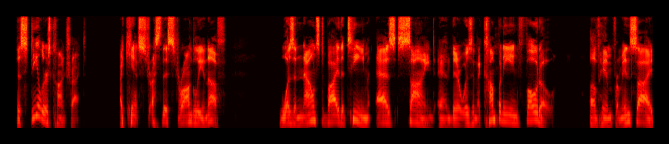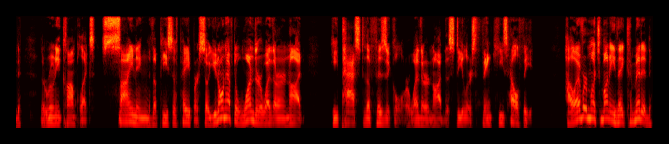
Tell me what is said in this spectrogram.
The Steelers' contract, I can't stress this strongly enough, was announced by the team as signed, and there was an accompanying photo of him from inside the Rooney complex signing the piece of paper. So you don't have to wonder whether or not he passed the physical or whether or not the Steelers think he's healthy. However much money they committed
